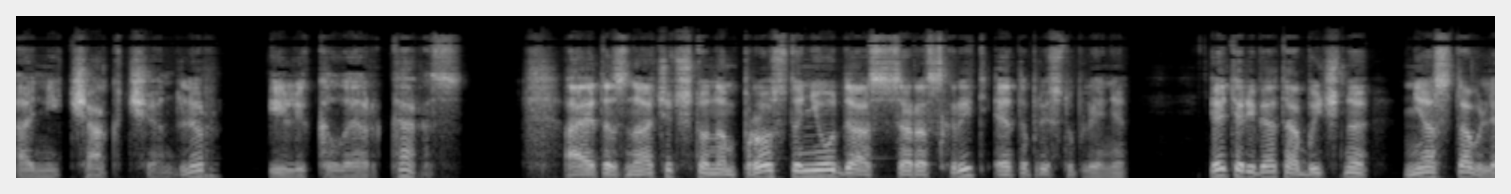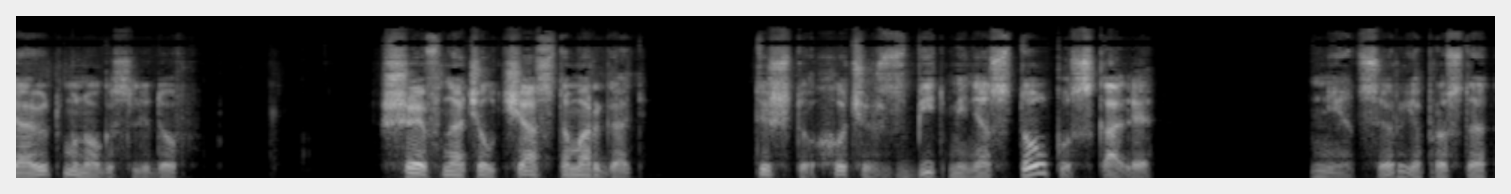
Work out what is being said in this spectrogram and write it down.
а не Чак Чендлер или Клэр Каррес. А это значит, что нам просто не удастся раскрыть это преступление. Эти ребята обычно не оставляют много следов. Шеф начал часто моргать. — Ты что, хочешь сбить меня с толку, Скалли? — Нет, сэр, я просто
